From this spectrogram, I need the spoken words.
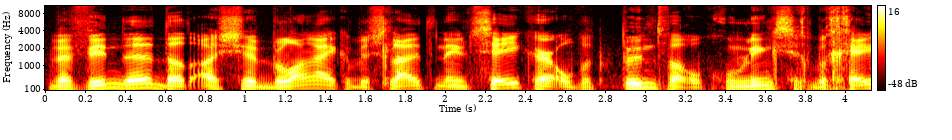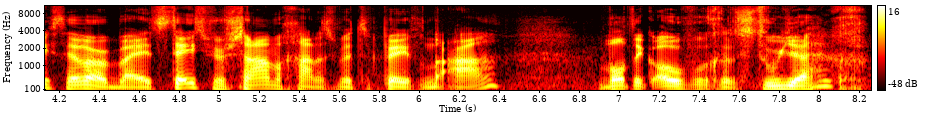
We vinden dat als je belangrijke besluiten neemt, zeker op het punt waarop GroenLinks zich begeeft, hè, waarbij het steeds meer samengaan is met de PvdA, wat ik overigens toejuich.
